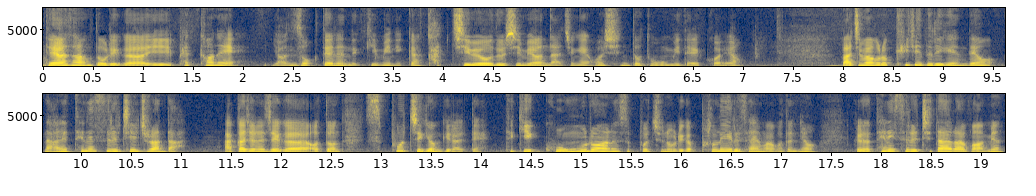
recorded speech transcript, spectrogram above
대화 상황도 우리가 이 패턴에 연속되는 느낌이니까 같이 외워두시면 나중에 훨씬 더 도움이 될 거예요. 마지막으로 퀴즈 드리겠는데요. 나는 테니스를 칠 줄 안다. 아까 전에 제가 어떤 스포츠 경기를 할 때, 특히 공으로 하는 스포츠는 우리가 플레이를 사용하거든요. 그래서 테니스를 치다라고 하면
